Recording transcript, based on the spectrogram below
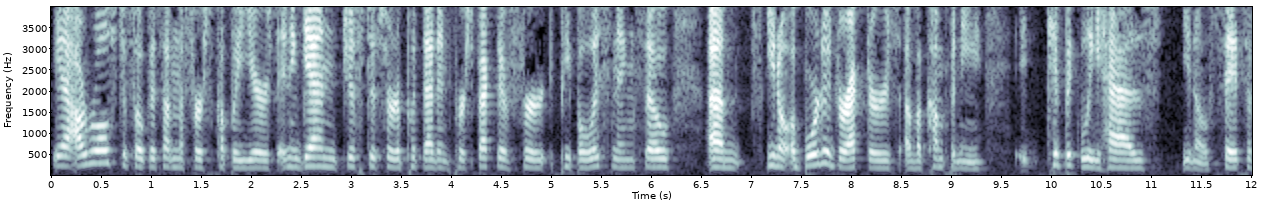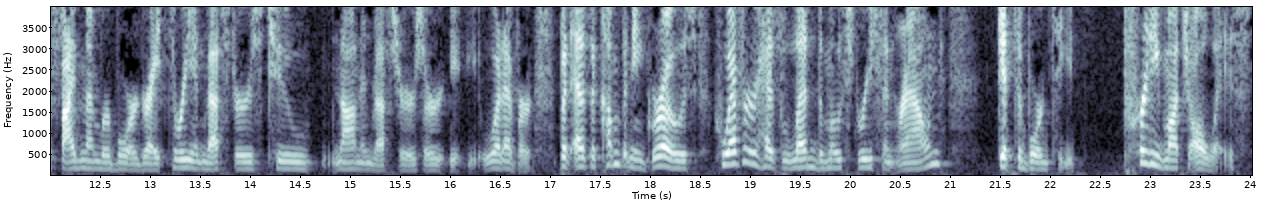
Yeah, our role is to focus on the first couple of years. And again, just to sort of put that in perspective for people listening. So, um, you know, a board of directors of a company typically has you know, say it's a five member board, right? Three investors, two non investors, or whatever. But as a company grows, whoever has led the most recent round gets a board seat, pretty much always.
